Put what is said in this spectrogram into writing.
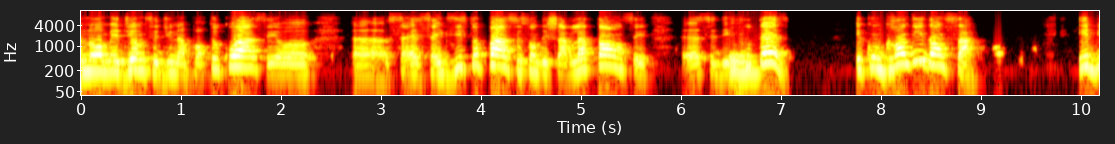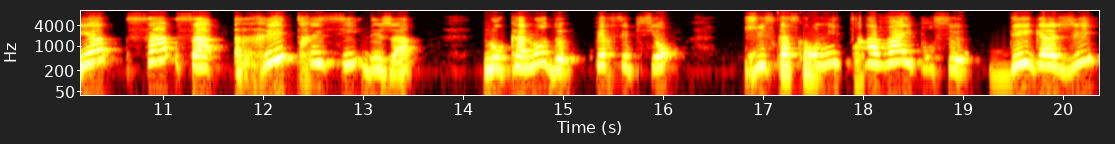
non, médium, c'est du n'importe quoi, c'est euh, euh, ça n'existe pas, ce sont des charlatans, c'est euh, des mm. foutaises, et qu'on grandit dans ça, eh bien, ça, ça rétrécit déjà nos canaux de perception jusqu'à ce qu'on y travaille pour se dégager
